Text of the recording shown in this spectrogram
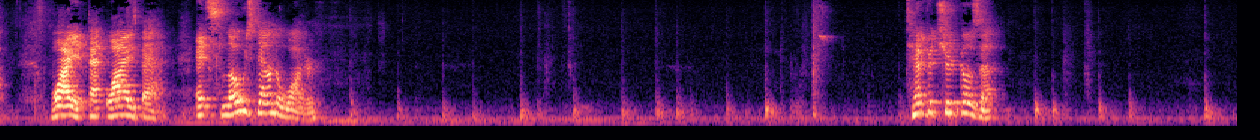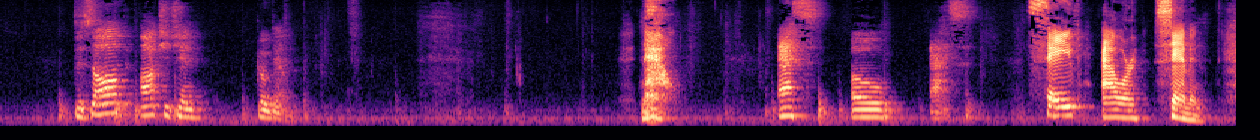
Why, it why is bad? It slows down the water. Temperature goes up. Dissolved oxygen go down. Now, S-O-S. Save our salmon.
